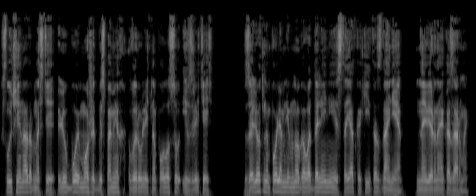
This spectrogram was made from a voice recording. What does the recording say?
В случае надобности любой может без помех вырулить на полосу и взлететь. За летным полем немного в отдалении стоят какие-то здания, наверное, казармы.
